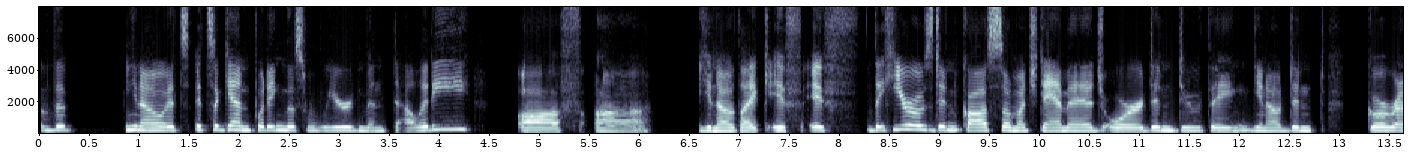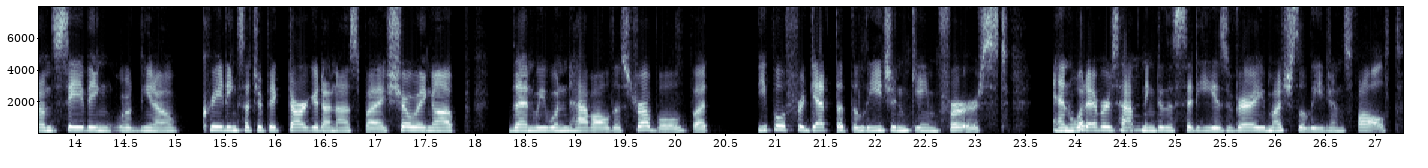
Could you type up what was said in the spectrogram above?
the you know, it's it's again putting this weird mentality of uh you know like if if the heroes didn't cause so much damage or didn't do thing you know didn't go around saving or you know creating such a big target on us by showing up then we wouldn't have all this trouble but people forget that the legion came first and whatever's mm-hmm. happening to the city is very much the legion's fault.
